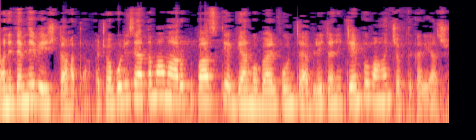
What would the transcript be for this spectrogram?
અને તેમને વેચતા હતા. અઠવા પોલીસે આ તમામ આરોપી પાસેથી અગિયાર મોબાઈલ ફોન, ટેબ્લેટ અને ટેમ્પો વાહન જપ્ત કર્યા છે.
